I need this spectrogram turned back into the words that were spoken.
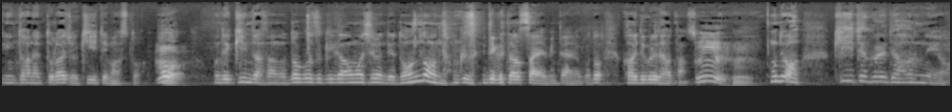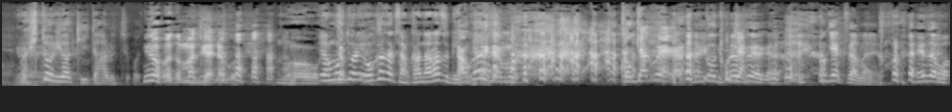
インターネットラジオ聞いてますと。で金田さんの毒好きが面白いんでどんどん毒づいてくださいみたいなことを書いてくれてはったんですうよ、うん。ほんであ聞いてくれてはるねや。うまあ一人は聞いてはるっちゅうこと。いや間違いなく。もういやもう一人岡崎さん必ず聞いてあこれもう 顧客やから。顧客やから。お客様や。この間も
